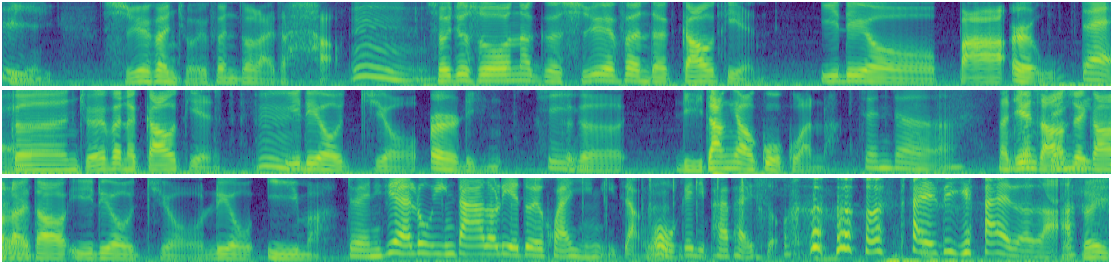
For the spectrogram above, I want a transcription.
比十月份、九月份都来得好，嗯，所以就说那个十月份的高点一六八二五，对，跟九月份的高点一六九二零，是。这个理当要过关了，真的。那今天早上最高来到一六九六一嘛？对，你今天来录音，大家都列队欢迎你，这样。哦，我给你拍拍手，太厉害了啦！所以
